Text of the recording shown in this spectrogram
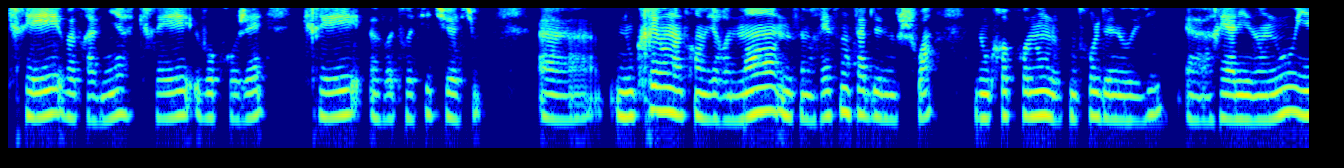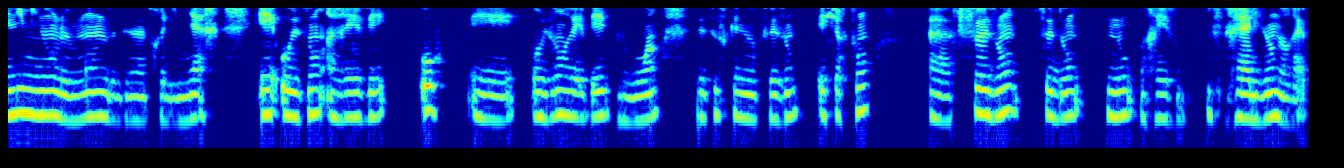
créez votre avenir, créez vos projets, créez euh, votre situation. Euh, nous créons notre environnement, nous sommes responsables de nos choix, donc reprenons le contrôle de nos vies, réalisons-nous, illuminons le monde de notre lumière et osons rêver haut et osons rêver loin de tout ce que nous faisons et surtout faisons ce dont nous rêvons, réalisons nos rêves.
